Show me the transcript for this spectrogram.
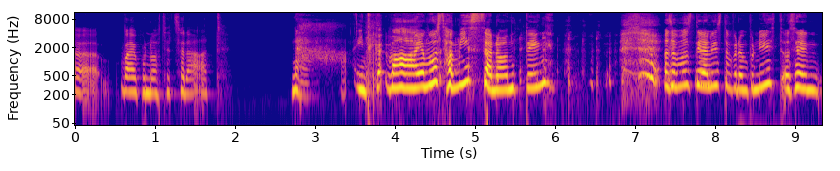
uh, var jag på något sätt sådär att nej, inte va, jag måste ha missat någonting. och så måste jag lyssna på den på nytt och sen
